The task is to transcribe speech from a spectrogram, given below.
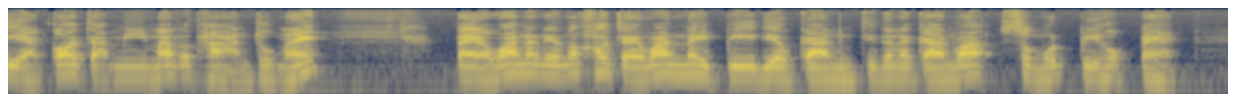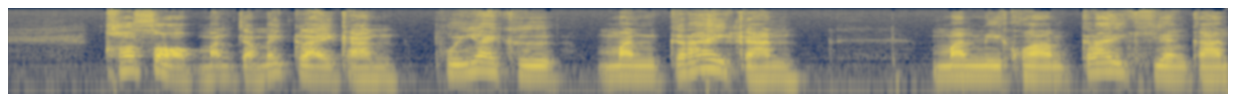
ลี่ยก็จะมีมาตรฐานถูกไหม แต่ว่านักเรียนต้องเข้าใจว่าในปีเดียวกัน จินตนาการว่าสมมติปี 68 ข้อสอบมันจะไม่ไกลกันพูดง่ายคือมันใกล้กัน มันมีความใกล้เคียงกัน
